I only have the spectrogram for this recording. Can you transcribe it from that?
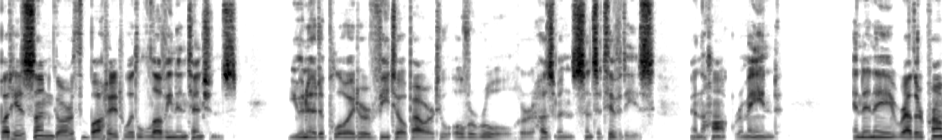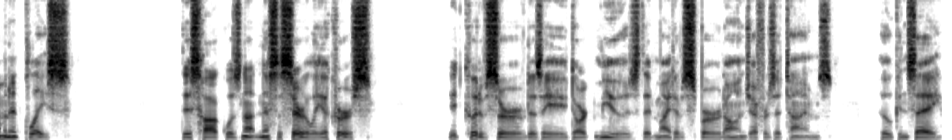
But his son Garth bought it with loving intentions. Una deployed her veto power to overrule her husband's sensitivities, and the hawk remained, and in a rather prominent place. This hawk was not necessarily a curse. It could have served as a dark muse that might have spurred on Jeffers at times. Who can say?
